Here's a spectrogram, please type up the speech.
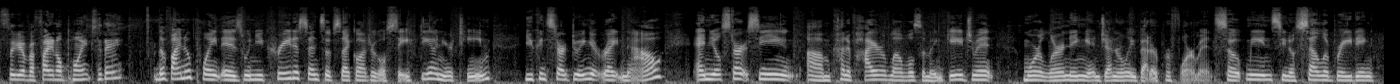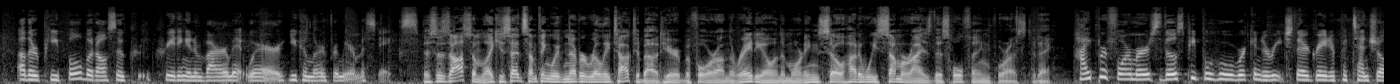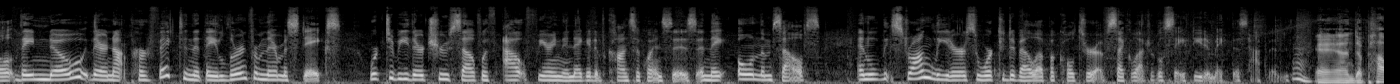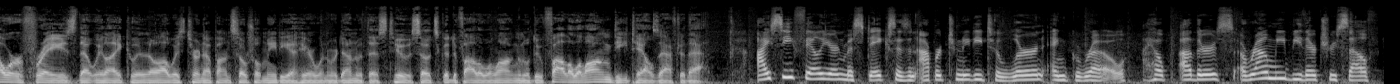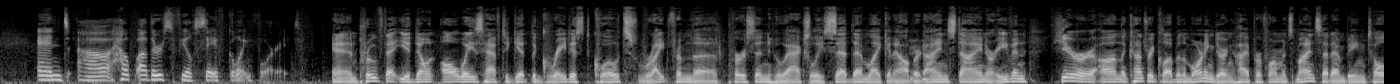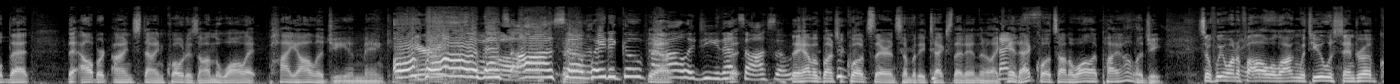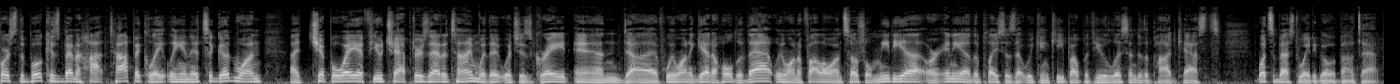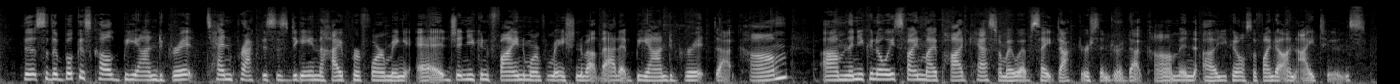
So you have a final point today? the final point is when you create a sense of psychological safety on your team, you can start doing it right now, and you'll start seeing um, kind of higher levels of engagement, more learning, and generally better performance. So it means you know celebrating other people, but also cr- creating an environment where you can learn from your mistakes. This is awesome. Like you said, something we've never really talked about here before on the radio in the morning. So, how do we summarize this whole thing for us today? High performers, those people who are working to reach their greater potential, they know they're not perfect and that they learn from their mistakes, work to be their true self without fearing the negative consequences, and they own themselves. And le- strong leaders work to develop a culture of psychological safety to make this happen. And a power phrase that we like, it'll always turn up on social media here when we're done with this, too. So, it's good to follow along, and we'll do follow along details after that. I see failure and mistakes as an opportunity to learn and grow. I help others around me be their true self and uh, help others feel safe going for it. And proof that you don't always have to get the greatest quotes right from the person who actually said them, like an Albert Einstein, or even here on the Country Club in the morning during High Performance Mindset, I'm being told that the Albert Einstein quote is on the wall at Pieology in Mankato. Oh, that's awesome. Way to go, Yeah. That's They- awesome. They have a bunch of quotes there, and somebody texts that in. They're like, "Hey, that quote's on the wall at Pieology." So, if we want to follow along with you, Cindra, of course, the book has been a hot topic lately, and it's a good one. I chip away a few chapters at a time with it, which is great. And uh, if we want to get a hold of that, we want to follow on social media or any of the places that we can keep up with you, listen to the podcasts. What's the best way to go about that? The, so the book is called Beyond Grit 10 Practices to Gain the High Performing Edge. And you can find more information about that at beyondgrit.com. Um, then you can always find my podcast on my website, drcindra.com. And uh, you can also find it on iTunes.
